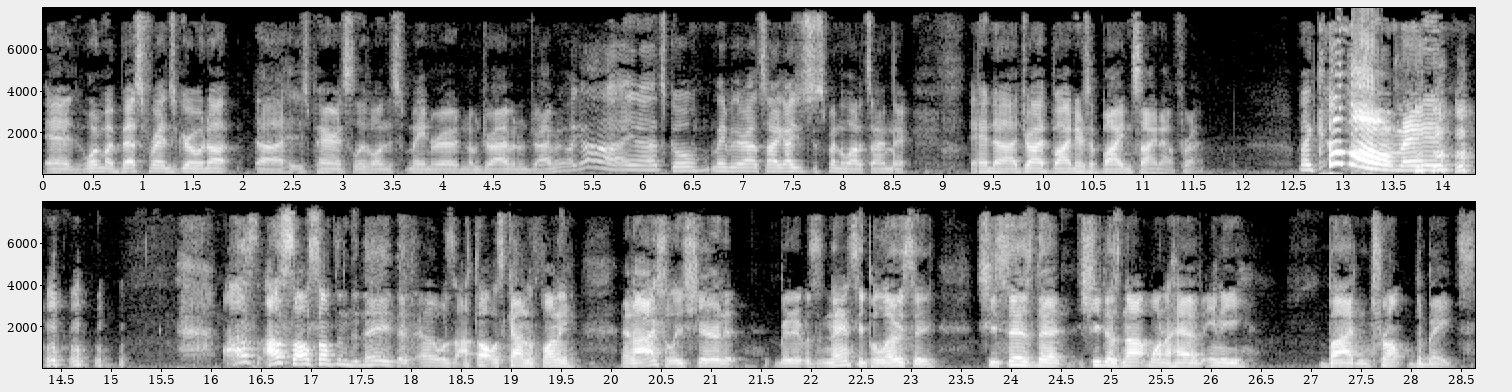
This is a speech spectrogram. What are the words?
and one of my best friends growing up, uh, his parents live on this main road, and I'm driving, I'm driving, I'm like, oh, you know, that's cool. Maybe they're outside. I used to spend a lot of time there, and uh, I drive by, and there's a Biden sign out front. Like, come on, man. I, I saw something today that uh, was I thought was kind of funny, and I actually shared it. But it was Nancy Pelosi. She says that she does not want to have any Biden Trump debates.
